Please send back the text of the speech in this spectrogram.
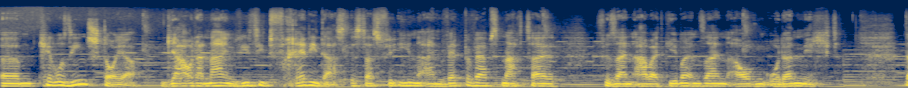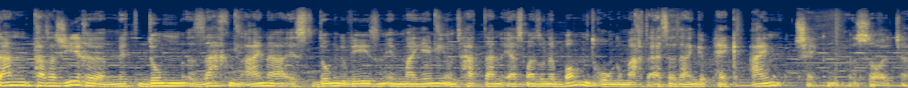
Ähm, Kerosinsteuer, ja oder nein? Wie sieht Freddy das? Ist das für ihn ein Wettbewerbsnachteil für seinen Arbeitgeber in seinen Augen oder nicht? Dann Passagiere mit dummen Sachen. Einer ist dumm gewesen in Miami und hat dann erstmal so eine Bombendrohung gemacht, als er sein Gepäck einchecken sollte.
